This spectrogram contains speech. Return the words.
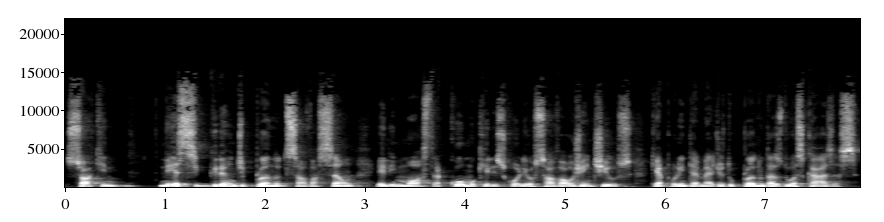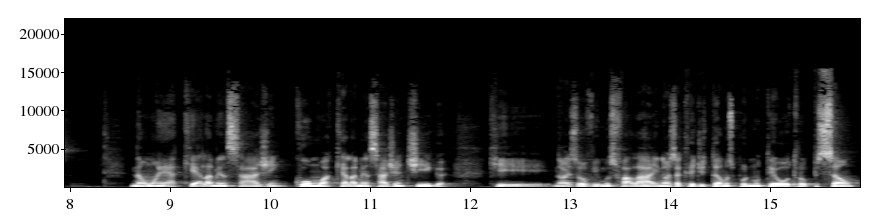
Só que nesse grande plano de salvação, ele mostra como que ele escolheu salvar os gentios, que é por intermédio do plano das duas casas. Não é aquela mensagem como aquela mensagem antiga que nós ouvimos falar e nós acreditamos por não ter outra opção,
